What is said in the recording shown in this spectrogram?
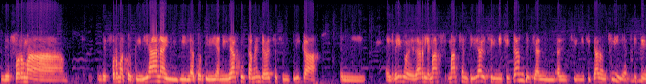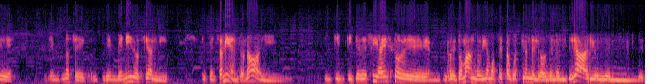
de forma de forma cotidiana y, la cotidianidad justamente a veces implica el, el riesgo de darle más más entidad al significante que al, significado en sí. Así que eh, no sé bienvenido sea el, el pensamiento no y, y, te decía esto de, retomando, digamos, esta cuestión de lo, de lo literario y del,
